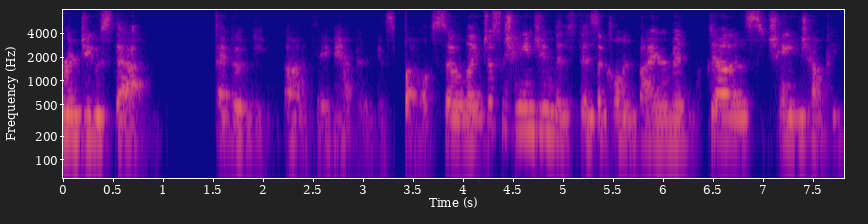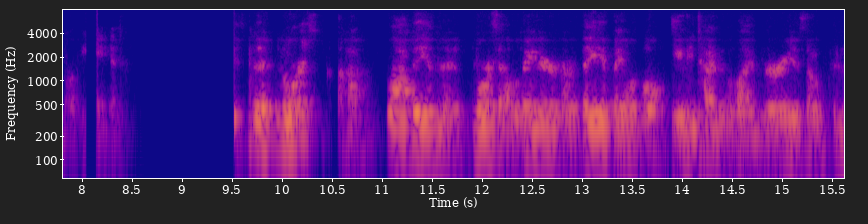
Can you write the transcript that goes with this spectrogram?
reduce that type of, uh, thing happening as well. So like, just changing the physical environment does change how people behave. The north uh, lobby and the north elevator, are they available anytime the library is open?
